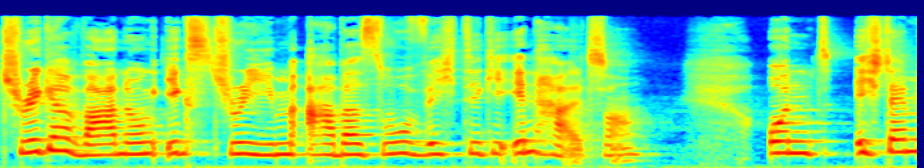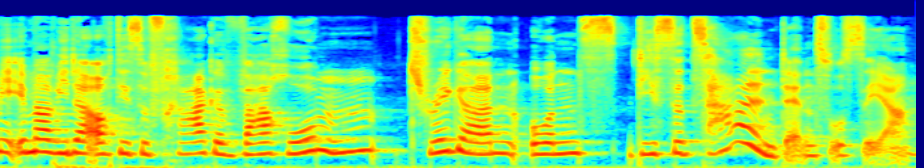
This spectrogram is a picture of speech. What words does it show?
Triggerwarnung extrem, aber so wichtige Inhalte. Und ich stelle mir immer wieder auch diese Frage, warum triggern uns diese Zahlen denn so sehr?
